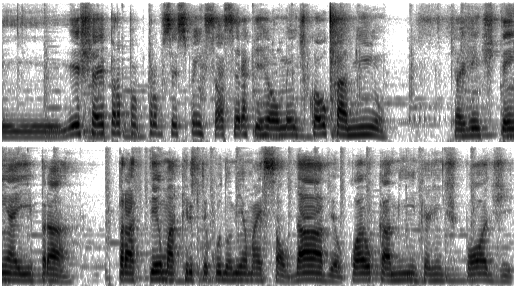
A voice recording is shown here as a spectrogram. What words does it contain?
E deixar aí para vocês pensar, será que realmente qual é o caminho que a gente tem aí para para ter uma criptoeconomia mais saudável? Qual é o caminho que a gente pode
